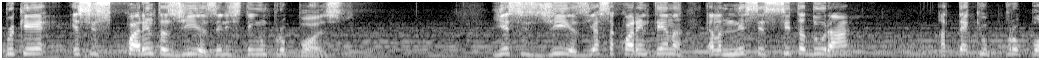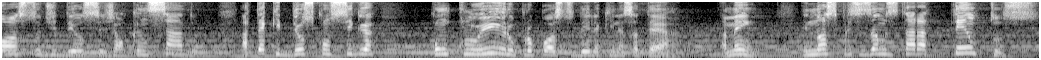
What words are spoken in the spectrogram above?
Porque esses 40 dias eles têm um propósito. E esses dias e essa quarentena, ela necessita durar até que o propósito de Deus seja alcançado, até que Deus consiga concluir o propósito dele aqui nessa terra. Amém? E nós precisamos estar atentos.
